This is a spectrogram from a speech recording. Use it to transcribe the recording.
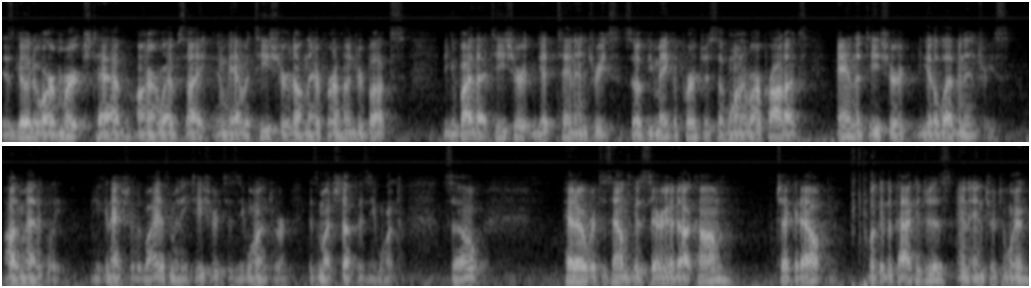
is go to our merch tab on our website and we have a t-shirt on there for 100 bucks. You can buy that t-shirt and get 10 entries. So if you make a purchase of one of our products and the t-shirt, you get 11 entries automatically. You can actually buy as many t-shirts as you want or as much stuff as you want. So head over to soundsgoodstereo.com, check it out, look at the packages, and enter to win.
